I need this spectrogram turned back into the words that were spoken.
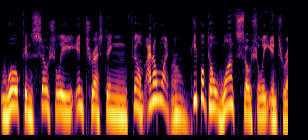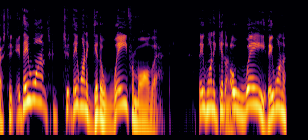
woke and socially interesting films. I don't want people don't want socially interested. They want to they want to get away from all that. They want to get away. They want to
